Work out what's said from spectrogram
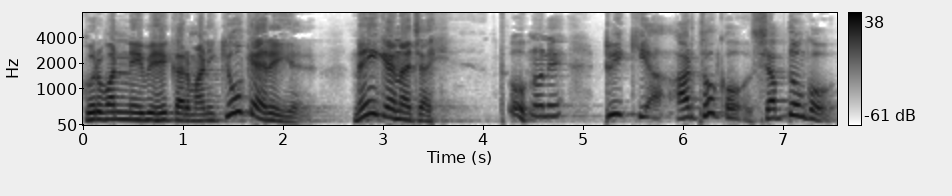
कुरवन नेवे कर्माणी, क्यों कह रही है? नहीं कहना चाहिए। तो उन्होंने ट्वीक किया, अर्थों को, शब्दों को।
